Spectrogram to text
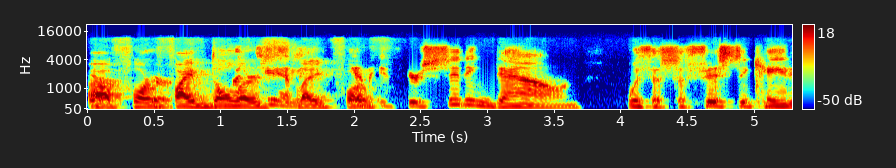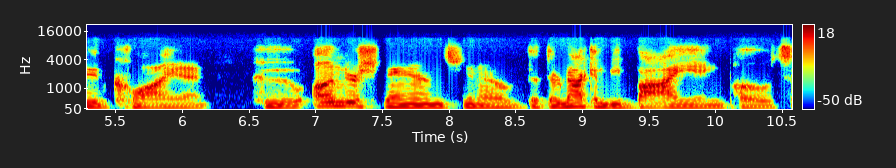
uh, for sure. five dollars. Like for if you're sitting down with a sophisticated client who understands, you know, that they're not going to be buying posts,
